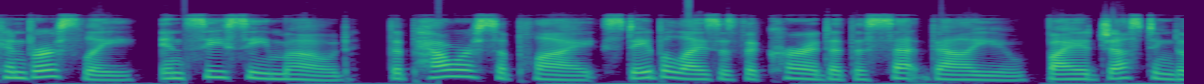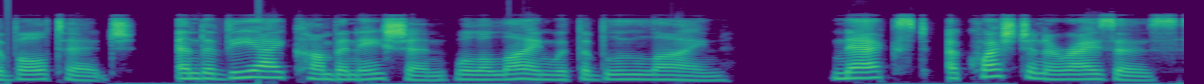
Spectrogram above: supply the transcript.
Conversely, in CC mode, the power supply stabilizes the current at the set value by adjusting the voltage, and the VI combination will align with the blue line. Next, a question arises,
